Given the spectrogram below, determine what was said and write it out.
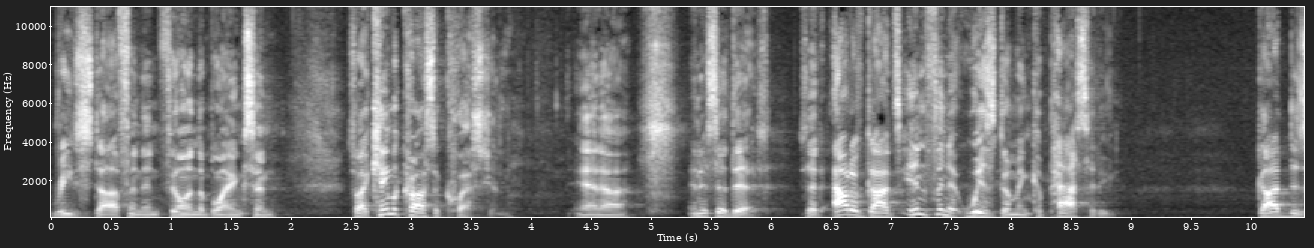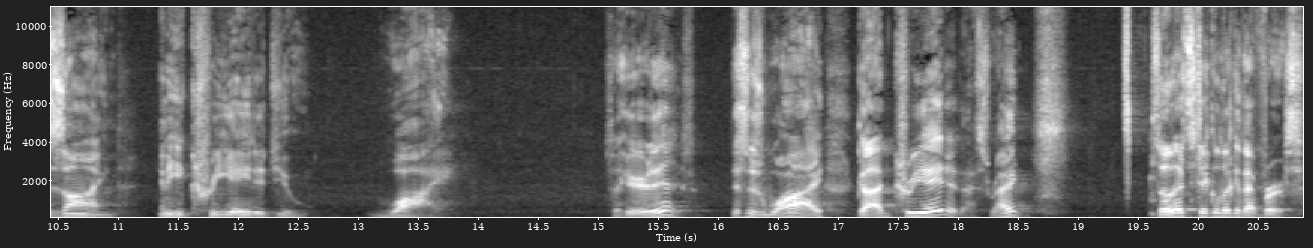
read stuff and then fill in the blanks. And so I came across a question, and, uh, and it said this it said, Out of God's infinite wisdom and capacity, God designed and He created you. Why? So here it is. This is why God created us, right? So let's take a look at that verse.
